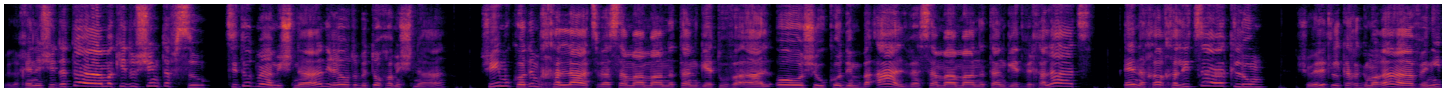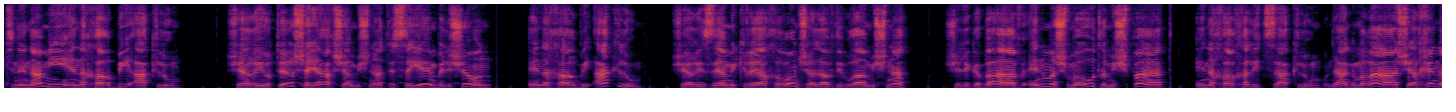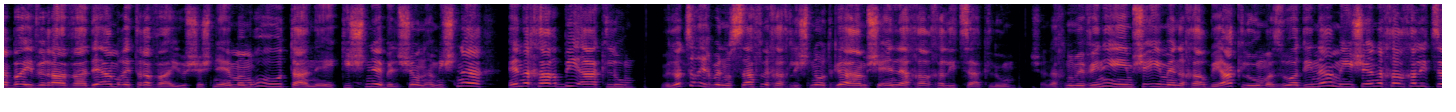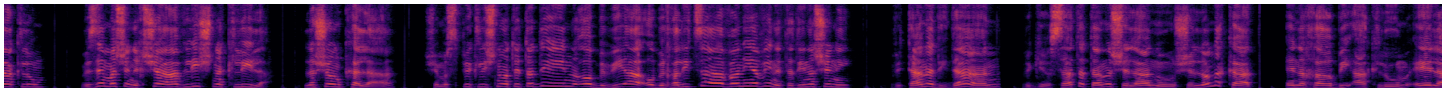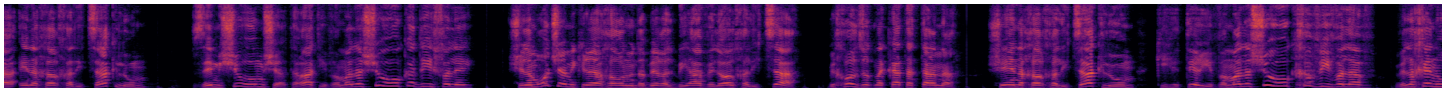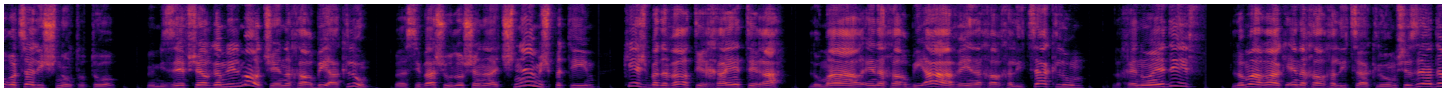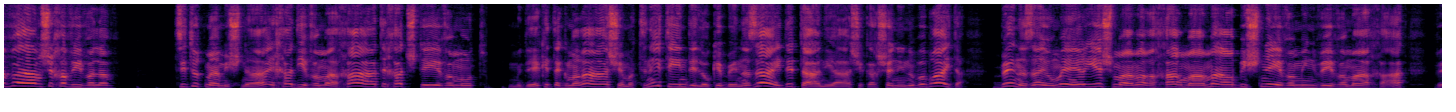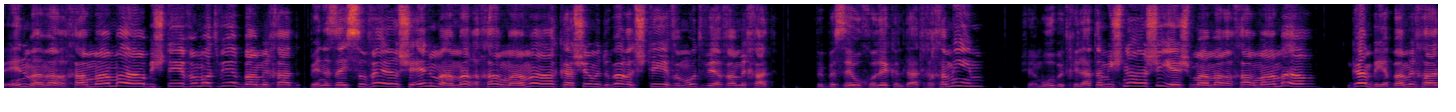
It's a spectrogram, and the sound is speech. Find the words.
ולכן לשיטתם הקידושים תפסו. ציטוט מהמשנה, נראה אותו בתוך המשנה, שאם הוא קודם חלץ ועשה מאמר נתן גט ובעל, או שהוא קודם בעל ועשה מאמר נתן גט וחלץ, אין אחר חליצה כלום. שואלת על כך הגמרא, וניתננה מי אין אחר ביאה כלום. שהרי יותר שייך שהמשנה תסיים בלשון אין אחר ביאה כלום, שהרי זה המקרה האחרון שעליו דיברה המשנה. שלגביו אין משמעות למשפט אין אחר חליצה כלום. עונה הגמרא שאכן אביי ורבא דאמרת רביו ששניהם אמרו תענה תשנה בלשון המשנה אין אחר ביאה כלום. ולא צריך בנוסף לכך לשנות גם שאין לאחר חליצה כלום, שאנחנו מבינים שאם אין אחר ביאה כלום אז הוא הדינמי שאין אחר חליצה כלום. וזה מה שנחשב לישנא קלילה, לשון קלה, שמספיק לשנות את הדין או בביאה או בחליצה ואני אבין את הדין השני. ותנא דידן וגרסת התנא שלנו שלא נקט אין אחר ביאה כלום, אלא אין אחר חליצה כלום, זה משום שהתרת יבמה לשוק עדיף עלי. שלמרות שהמקרה האחרון מדבר על ביאה ולא על חליצה, בכל זאת נקט התנא שאין אחר חליצה כלום, כי היתר יבמה לשוק חביב עליו. ולכן הוא רצה לשנות אותו, ומזה אפשר גם ללמוד שאין אחר ביאה כלום. והסיבה שהוא לא שנה את שני המשפטים, כי יש בדבר טרחה יתרה. לומר אין אחר ביאה ואין אחר חליצה כלום. לכן הוא העדיף לומר רק אין אחר חליצה כלום, שזה הדבר שחביב עליו. ציטוט מהמשנה, אחד יבמה אחת, אחד שתי יבמות. הוא מדייק את הגמרא שמתניתין דלא כבן עזאי, דתניא, שכך שנינו בברייתא. בן עזאי אומר, יש מאמר אחר מאמר בשני יבמין ויבמה אחת, ואין מאמר אחר מאמר בשתי יבמות ויבם אחד. בן עזאי סובר שאין מאמר אחר מאמר כאשר מדובר על שתי יבמות ויבם אחד. ובזה הוא חולק על דעת חכמים, שאמרו בתחילת המשנה שיש מאמר אחר מאמר גם ביבם אחד.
